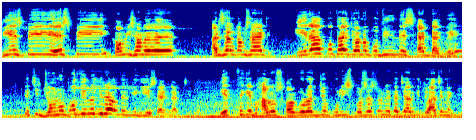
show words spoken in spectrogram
DSP, SP, commissionerate additional commissionerate এরা কোথায় জনপ্রতিনিধিদের স্যার ডাকবে? দেখছি জনপ্রতিনিধিরা ওদেরকে গিয়ে স্যার ডাকছে। এর থেকে ভালো স্বর্গরাজ্য পুলিশ প্রশাসনের কাছে আর কিছু আছে নাকি?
